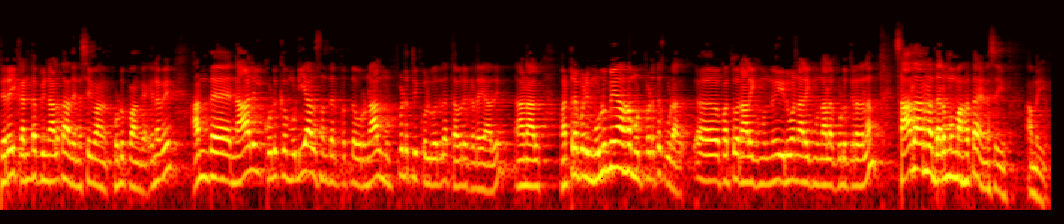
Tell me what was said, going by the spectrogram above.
பிறை கண்ட பின்னால் தான் அதை என்ன செய்வாங்க? கொடுப்பாங்க. எனவே அந்த நாளில் கொடுக்க முடியாத சந்தர்ப்பத்தில் ஒரு நாள் முற்படுத்திக் கொள்வதில் தவறு கிடையாது. ஆனால் மற்றபடி முழுமையாக முற்படுத்தக்கூடாது. பத்து நாளைக்கு முன்னு இருபது நாளைக்கு முன்னால் கொடுக்கறதெல்லாம் சாதாரண தர்மமாகத்தான் என்ன செய்யும்? அமையும்.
